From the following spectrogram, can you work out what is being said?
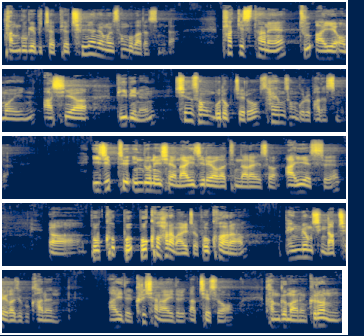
당국에 붙잡혀 7년형을 선고받았습니다. 파키스탄의 두 아이의 어머니인 아시아 비비는 신성 모독죄로 사형 선고를 받았습니다. 이집트, 인도네시아, 나이지리아 같은 나라에서 IS 어, 보코, 보, 코 하람 알죠? 보코 하람 100명씩 납치해가지고 가는 아이들, 크리스천 아이들 납치해서 감금하는 그런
